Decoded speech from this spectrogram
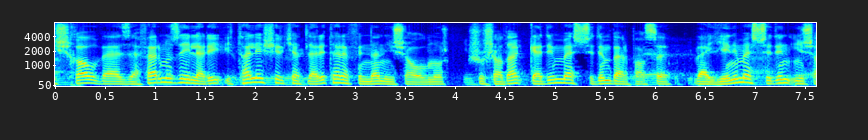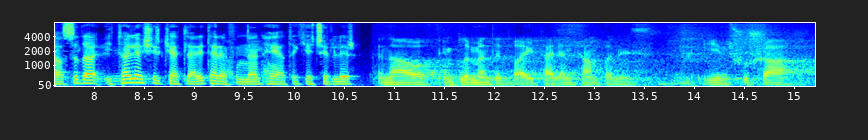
işğal və zəfər muzeyləri İtaliya şirkətləri tərəfindən inşa olunur. Şuşada qədim məscidin bərpası və yeni məscidin inşası da İtaliya şirkətləri tərəfindən həyata keçirilir. Now implemented by Italian companies in Shusha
